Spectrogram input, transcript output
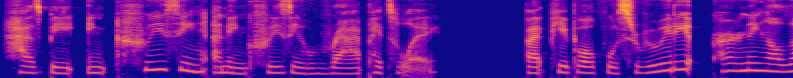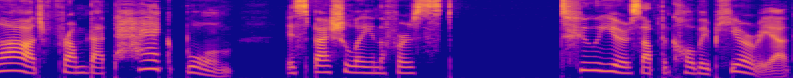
has been increasing and increasing rapidly by people who's really earning a lot from that tech boom, especially in the first two years of the COVID period.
